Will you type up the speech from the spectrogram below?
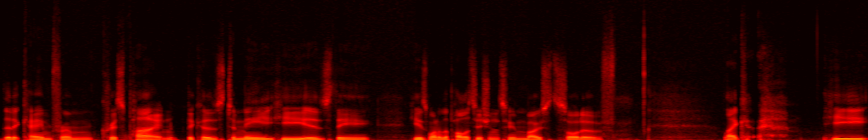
that it came from Chris Pyne because to me he is the he is one of the politicians who most sort of like he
